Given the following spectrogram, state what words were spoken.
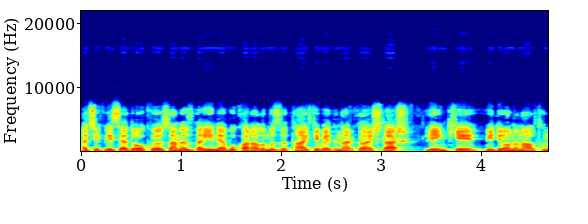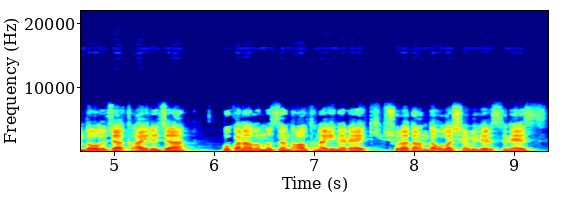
Açık lisede okuyorsanız da yine bu kanalımızı takip edin arkadaşlar. Linki videonun altında olacak. Ayrıca bu kanalımızın altına inerek şuradan da ulaşabilirsiniz.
